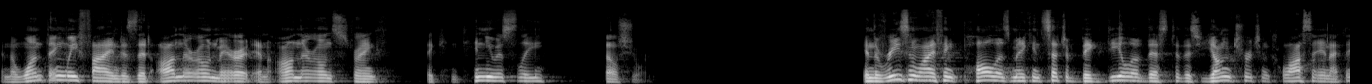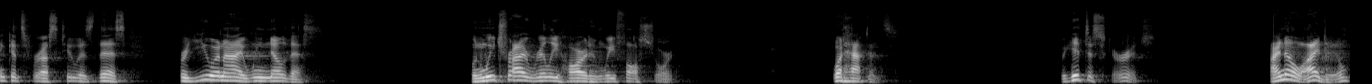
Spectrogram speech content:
And the one thing we find is that on their own merit and on their own strength, they continuously fell short. And the reason why I think Paul is making such a big deal of this to this young church in Colossae, and I think it's for us too, is this. For you and I, we know this. When we try really hard and we fall short, what happens? We get discouraged. I know I do.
